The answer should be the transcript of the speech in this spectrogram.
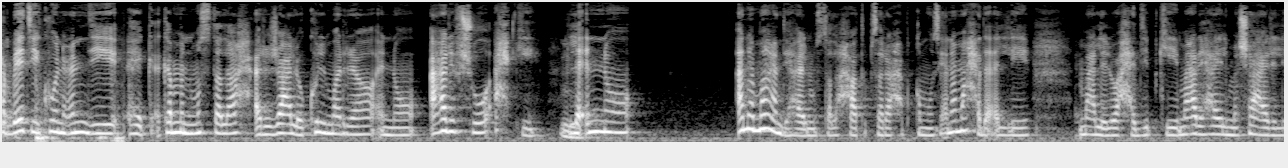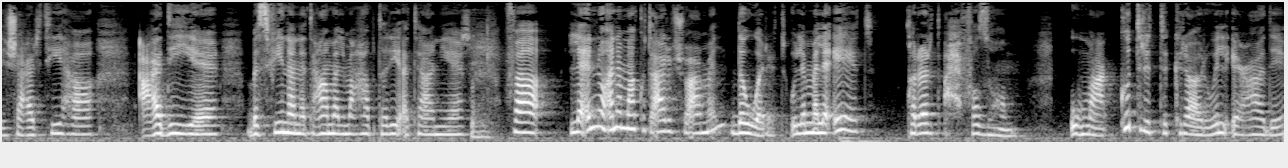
حبيت يكون عندي هيك كم من مصطلح أرجع له كل مرة إنه أعرف شو أحكي. لأنه أنا ما عندي هاي المصطلحات بصراحة بقاموسي. أنا ما حدا قال لي معليه الواحد يبكي معليه هاي المشاعر اللي شعرتيها عادية بس فينا نتعامل معها بطريقة تانية. صحيح. لأنه أنا ما كنت أعرف شو أعمل دورت. ولما لقيت قررت أحفظهم. ومع كتر التكرار والإعادة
